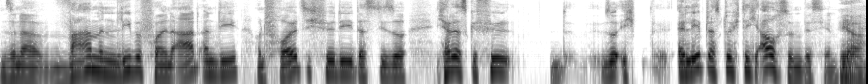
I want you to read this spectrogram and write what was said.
in so einer warmen, liebevollen Art an die und freut sich für die, dass die so. Ich hatte das Gefühl, so ich erlebe das durch dich auch so ein bisschen. Ja.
